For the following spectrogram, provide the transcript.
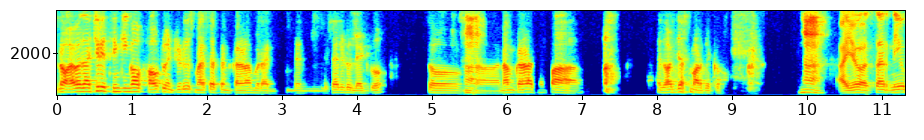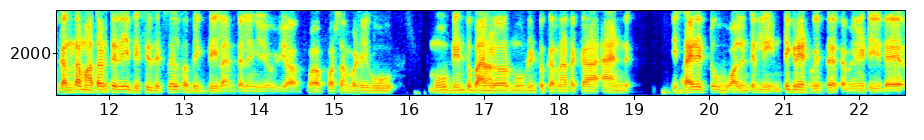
no, I was actually thinking of how to introduce myself in Kannada, but I then decided to let go. So, huh. uh, Nam Kannada ಇದು ಅಡ್ಜಸ್ಟ್ ಮಾಡಬೇಕು. ಅಯ್ಯೋ ಸರ್ ನೀವು ಕನ್ನಡ ಮಾತಾಡ್ತೀರಿ this is itself a big deal I am telling you you for somebody who moved into Bangalore moved into Karnataka and decided to voluntarily integrate with community there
